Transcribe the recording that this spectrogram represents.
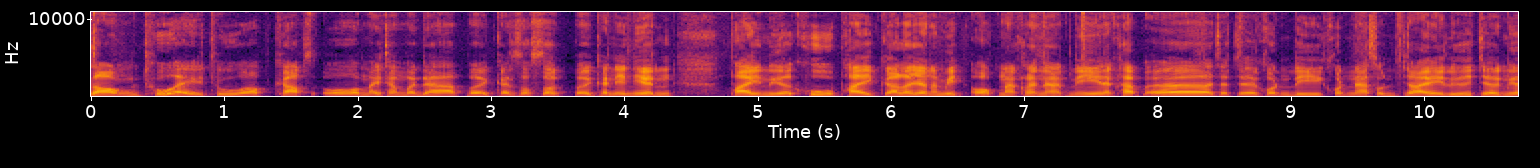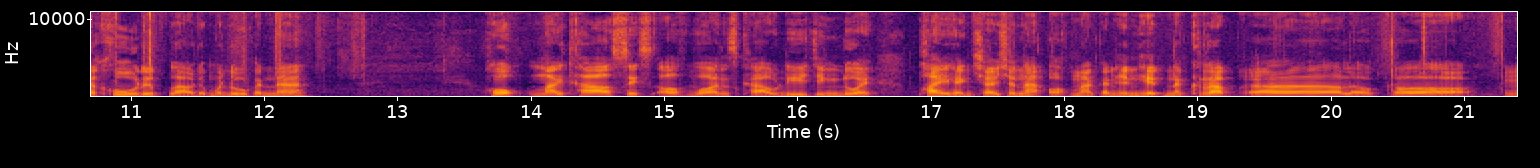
สองถ้วย two of cups โอ้ ไม่ธรรมดา เปิดกันสดๆ เปิดกันเห็นเห็นไพ่เนื้อคู่ไพ่กาลยานมิตรออกมาขนาดนี้นะครับ เออ จะเจอคนดีคนน่าสนใจ หรือเจอเนื้อคู่หรือเปล่า เดี๋ยวมาดูกันนะ 6 ไม้เท้า six of wands ข่าวดีจริงด้วยไพ่แห่งชัยชนะออกมากันเห็นเห็นนะครับอ่าแล้วก็อื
